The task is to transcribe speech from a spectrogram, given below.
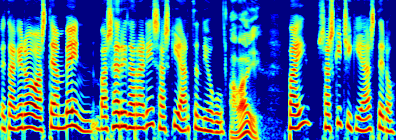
Eta gero astean behin baserritarrari saskia hartzen diogu. Ah, bai, Bai, saski txikia astero.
